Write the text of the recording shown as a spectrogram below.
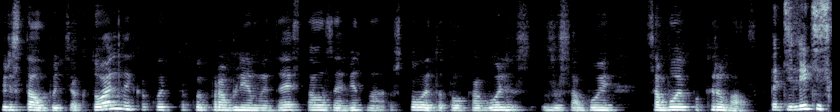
перестал быть актуальной какой-то такой проблемой, да, и стало заметно, что этот алкоголь за собой собой покрывал. Поделитесь,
